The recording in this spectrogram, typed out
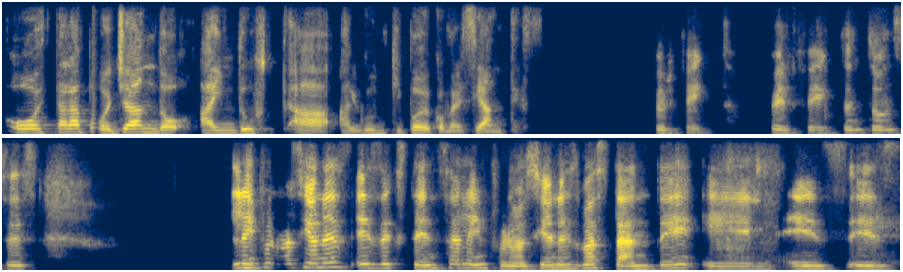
o estar apoyando a, a algún tipo de comerciantes. Perfecto, perfecto. Entonces, la información es, es, extensa, la información es bastante, eh, es, es,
